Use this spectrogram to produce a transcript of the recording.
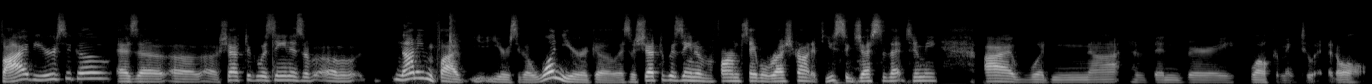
five years ago, as a, a, a chef de cuisine, as a, a not even five years ago, one year ago, as a chef de cuisine of a farm table restaurant, if you suggested that to me, I would not have been very welcoming to it at all.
